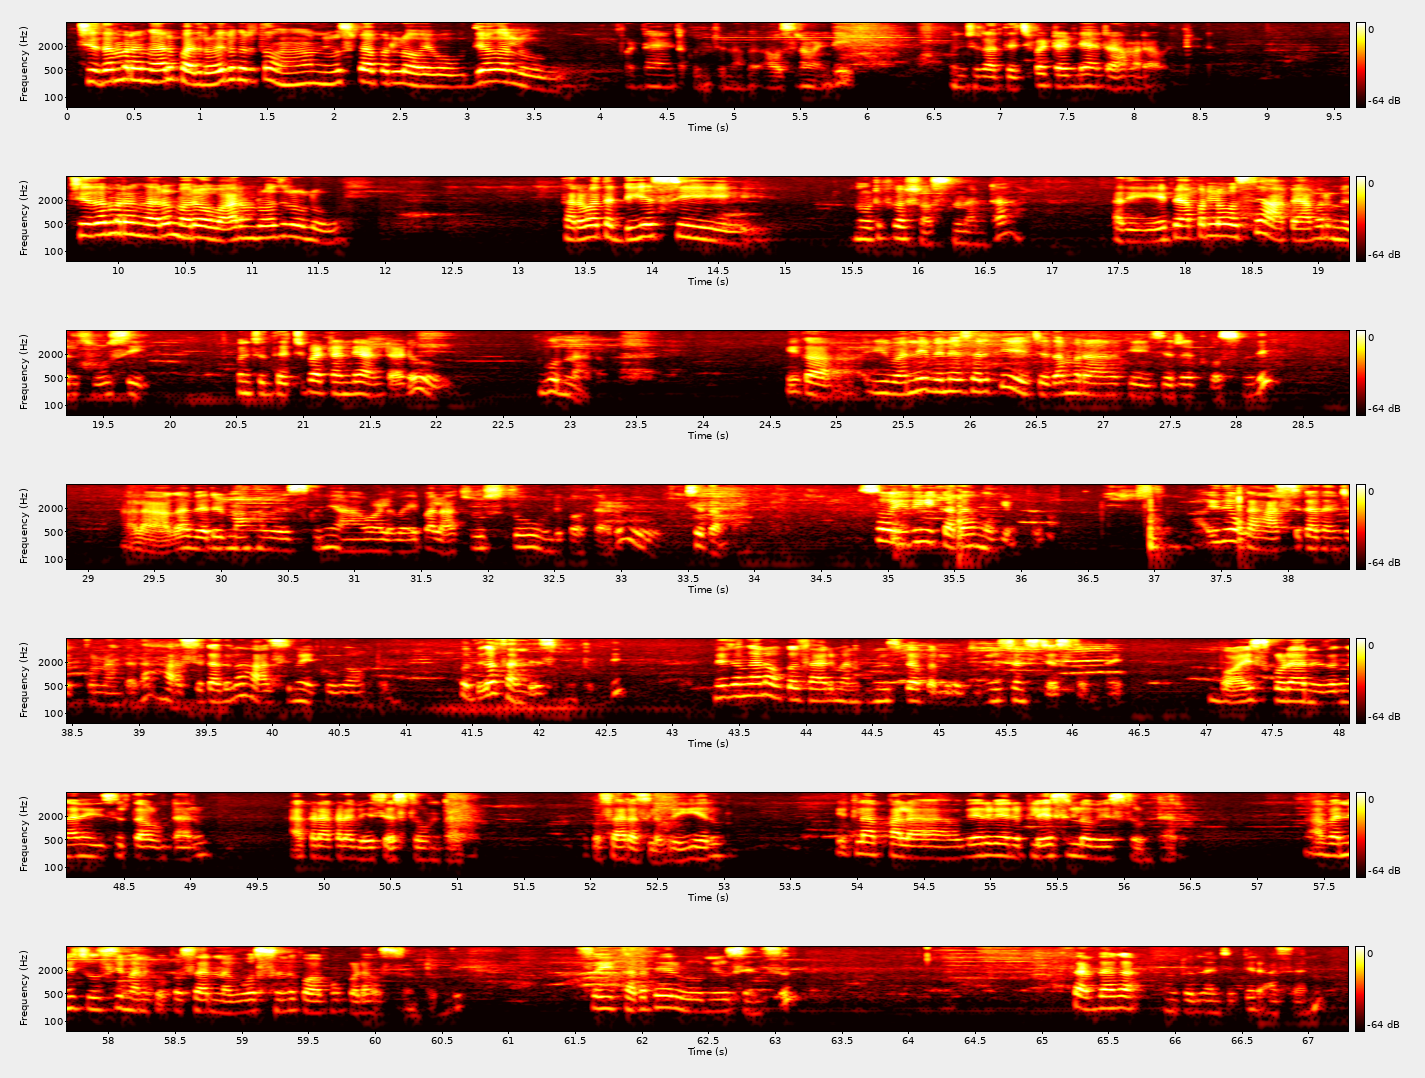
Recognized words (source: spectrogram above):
చిదంబరం గారు పది రోజుల క్రితం న్యూస్ పేపర్లో ఏవో ఉద్యోగాలు పడ్డాయంట కొంచెం నాకు అవసరం అండి. కొంచెం నాకు తెచ్చిపెట్టండి అని రామారావు అంటాడు. చిదంబరం గారు మరో వారం రోజులు తర్వాత డిఎస్సి నోటిఫికేషన్ వస్తుందంట. అది ఏ పేపర్లో వస్తే ఆ పేపర్ మీరు చూసి కొంచెం తెచ్చిపెట్టండి అంటాడు గురునాథం. ఇక ఇవన్నీ వినేసరికి చిదంబరానికి చిర్రెత్తుకు వస్తుంది. అలాగా వెర్రిమొహం వేసుకుని ఆ వాళ్ళ వైపు అలా చూస్తూ ఉండిపోతాడు చిదంబరం. సో ఇది కథ ముగింపు. ఇది ఒక హాస్య కథ అని చెప్పుకున్నాం కదా. హాస్య కథలో హాస్యమే ఎక్కువగా ఉంటుంది. కొద్దిగా సందేశం ఉంటుంది. నిజంగానే ఒక్కోసారి మనకి న్యూస్ పేపర్లు కొంచెం న్యూసెన్స్ చేస్తుంటాయి బాయ్స్ కూడా నిజంగానే విసురుతూ ఉంటారు. అక్కడక్కడ వేసేస్తూ ఉంటారు. ఒకసారి అసలు వెయ్యరు. ఇట్లా పలా వేరే వేరే ప్లేసుల్లో వేస్తూ ఉంటారు. అవన్నీ చూసి మనకు ఒక్కోసారి నవ్వు వస్తుంది కోపం కూడా వస్తుంటుంది. సో ఈ కథ పేరు న్యూసెన్స్. సరదాగా ఉంటుందని చెప్పి రాశాను.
